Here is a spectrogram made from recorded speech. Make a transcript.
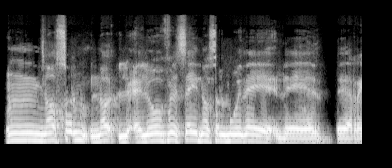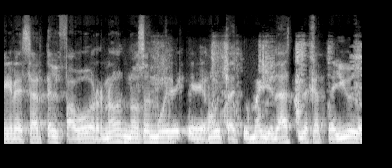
Mm, no son, no, el UFC no son muy de, de, regresarte el favor, ¿no? No son muy de que, uy, tú me ayudaste, déjate ayudo.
